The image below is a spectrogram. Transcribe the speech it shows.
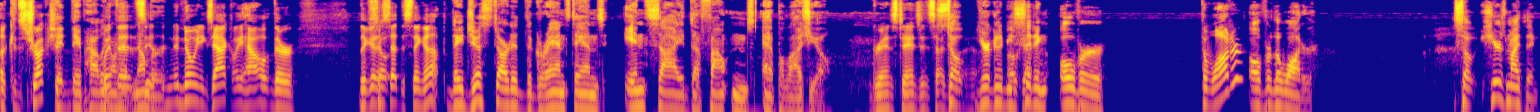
a construction. they probably with don't the- have number. knowing exactly how they're they're going to So- set this thing up. They just started the grandstands inside the fountains at Bellagio. Grandstands inside. So the, you're going to be Okay. sitting over the water. over the water. So here's my thing.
